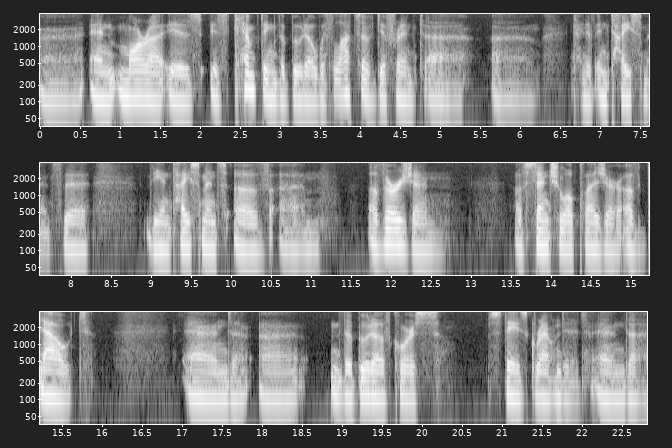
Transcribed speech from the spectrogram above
uh, and Mara is is tempting the Buddha with lots of different uh, uh kind of enticements. The the enticements of um, aversion of sensual pleasure, of doubt. And uh, the Buddha, of course, stays grounded and uh,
